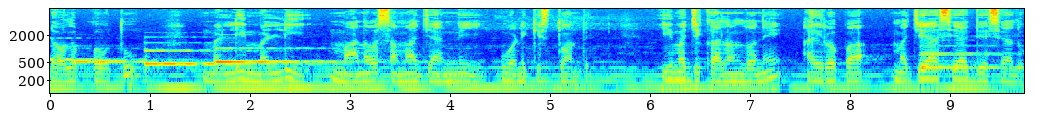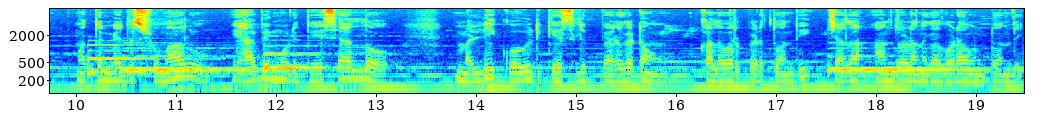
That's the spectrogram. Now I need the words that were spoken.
డెవలప్ అవుతూ మళ్ళీ మళ్ళీ మానవ సమాజాన్ని వణికిస్తోంది. ఈ మధ్య కాలంలోనే ఐరోపా మధ్య ఆసియా దేశాలు మొత్తం మీద సుమారు యాభై మూడు దేశాల్లో మళ్ళీ కోవిడ్ కేసులు పెరగటం కలవర పెడుతోంది చాలా ఆందోళనగా కూడా ఉంటుంది.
